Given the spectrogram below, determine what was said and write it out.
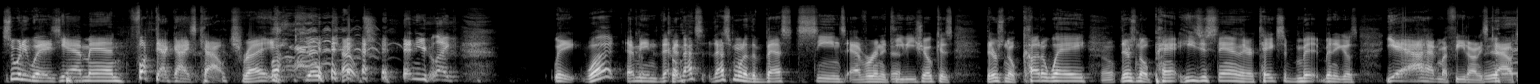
So, anyways, yeah, man, fuck that guy's couch, right? Yo, couch. and you're like, wait, what? I mean, th- and that's that's one of the best scenes ever in a TV show because there's no cutaway, there's no pan. He's just standing there, takes a bit, and he goes, "Yeah, I had my feet on his couch."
